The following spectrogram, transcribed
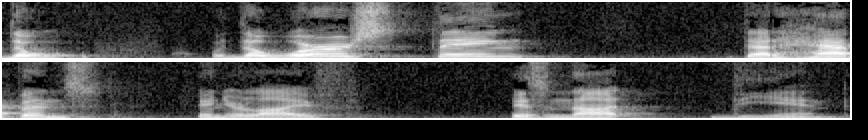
the, the worst thing that happens in your life is not the end.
